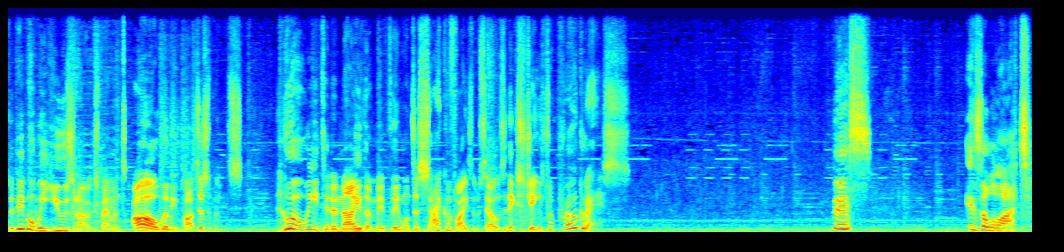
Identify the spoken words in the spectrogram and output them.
The people we use in our experiments are willing participants. Who are we to deny them if they want to sacrifice themselves in exchange for progress? This is a lot.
